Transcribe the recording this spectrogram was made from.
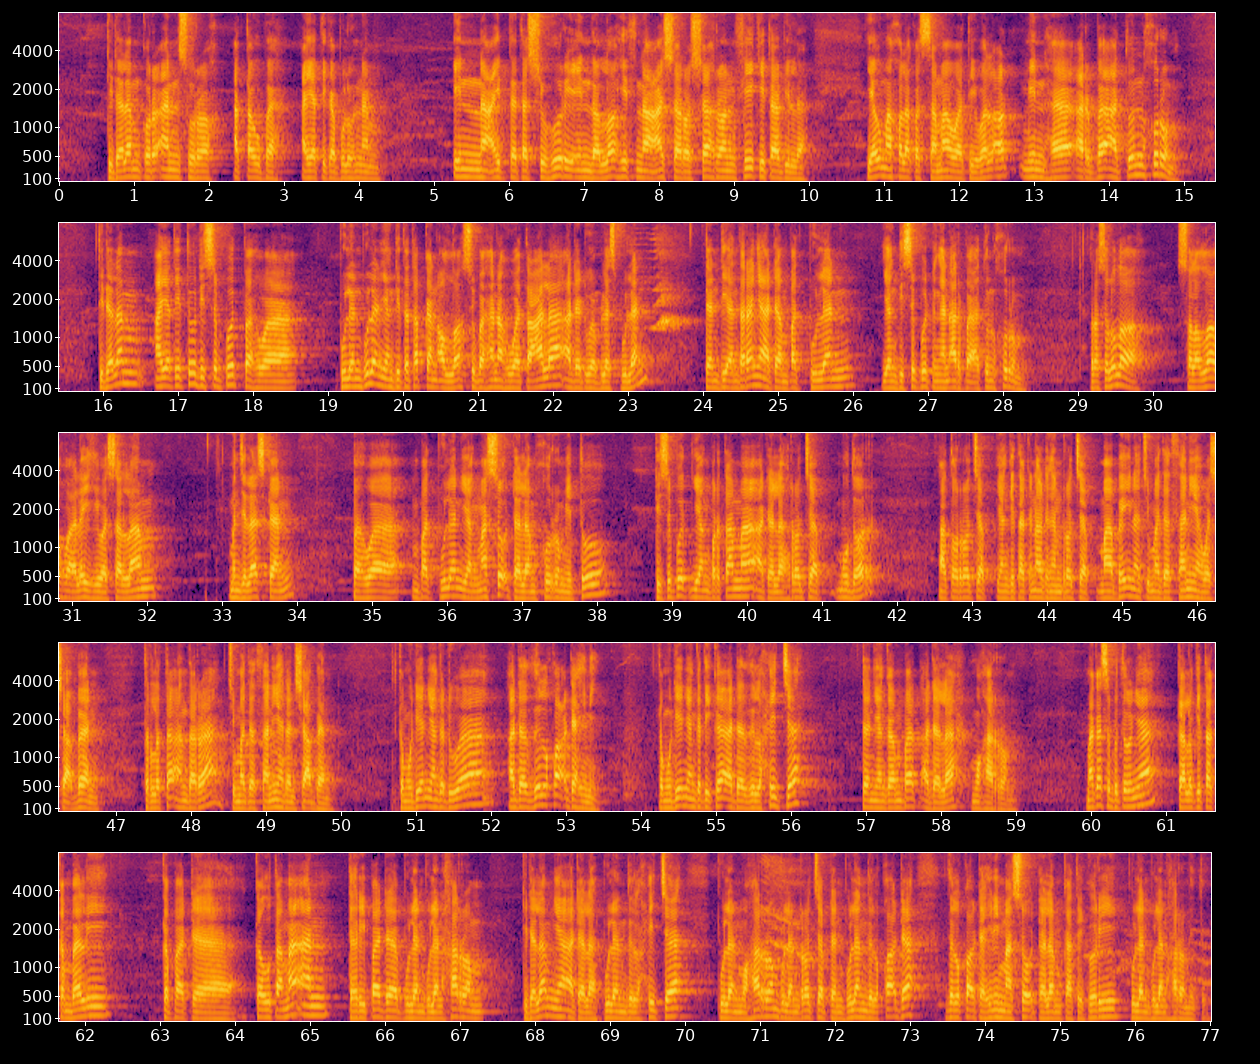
di dalam Quran surah At-Taubah ayat 36. Inna iddatas syuhuri indallahi 12 syahran fi kitabillah. Yauma khalaqas samawati wal ard minha arba'atun hurum. Di dalam ayat itu disebut bahwa Bulan-bulan yang ditetapkan Allah Subhanahu wa taala ada 12 bulan dan di antaranya ada empat bulan yang disebut dengan arbaatun hurum. Rasulullah Shallallahu alaihi wasallam menjelaskan bahwa empat bulan yang masuk dalam hurum itu disebut yang pertama adalah Rojab Mudor atau Rojab yang kita kenal dengan Rojab Mabaina Jumadathaniyah wa Sya'ban terletak antara Jumadah Tsaniyah dan Sya'ban. Kemudian yang kedua ada Dzulqa'dah ini. Kemudian yang ketiga ada Dzulhijjah dan yang keempat adalah Muharram. Maka sebetulnya kalau kita kembali kepada keutamaan daripada bulan-bulan haram di dalamnya adalah bulan Dzulhijjah, bulan Muharram, bulan Rajab dan bulan Dzulqa'dah. Dzulqa'dah ini masuk dalam kategori bulan-bulan haram itu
